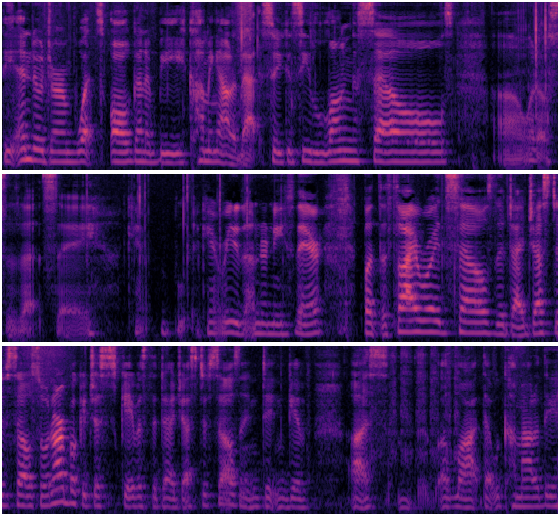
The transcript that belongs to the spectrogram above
the endoderm, what's all going to be coming out of that. So you can see lung cells. Uh, what else does that say? Can't, I can't read it underneath there, but the thyroid cells, the digestive cells. So in our book, it just gave us the digestive cells and didn't give us a lot that would come out of the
